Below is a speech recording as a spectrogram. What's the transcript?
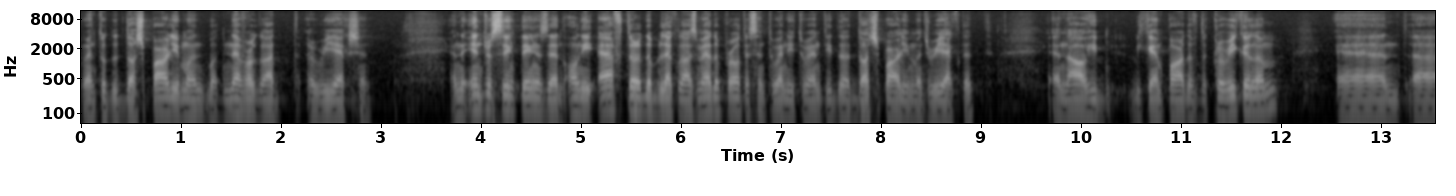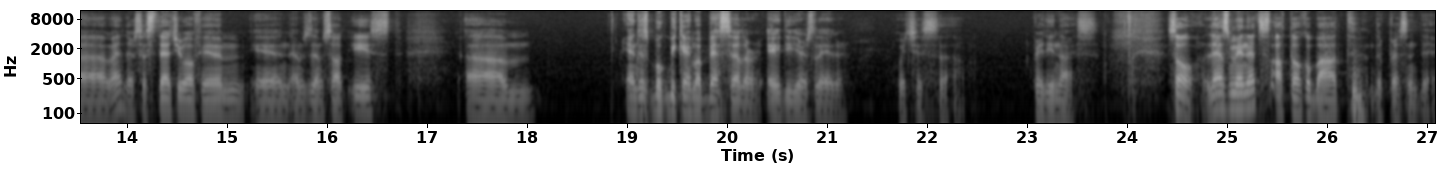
went to the Dutch parliament, but never got a reaction. And the interesting thing is that only after the Black Lives Matter protest in 2020, the Dutch parliament reacted. And now he became part of the curriculum. And uh, well, there's a statue of him in Amsterdam Southeast. Um, and this book became a bestseller 80 years later, which is uh, pretty nice. So, last minutes, I'll talk about the present day.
